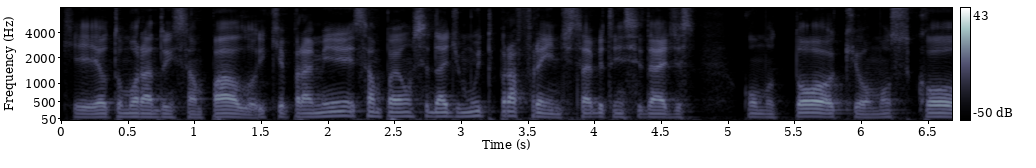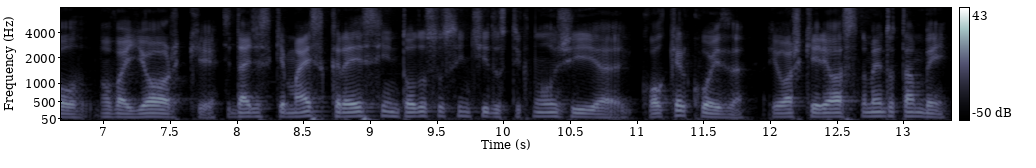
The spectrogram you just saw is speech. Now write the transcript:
que eu tô morando em São Paulo e que para mim São Paulo é uma cidade muito para frente, sabe? Tem cidades como Tóquio, Moscou, Nova York, cidades que mais crescem em todos os sentidos, tecnologia, qualquer coisa. Eu acho que relacionamento também.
